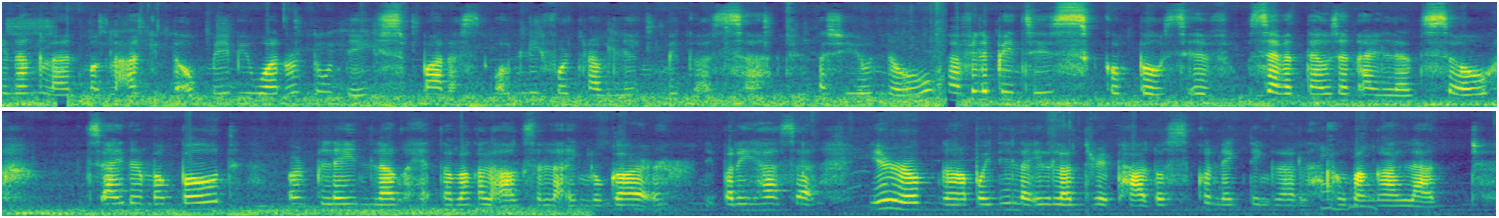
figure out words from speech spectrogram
kinanglan maglaan kita og maybe one or two days para only for traveling because uh, as you know, uh, Philippines is composed of 7,000 islands. So, it's either mag-boat or plane lang ay ta makalaag sa laing lugar pareha sa Europe na pwede lang ilang trip halos connecting ra lang ang mga land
